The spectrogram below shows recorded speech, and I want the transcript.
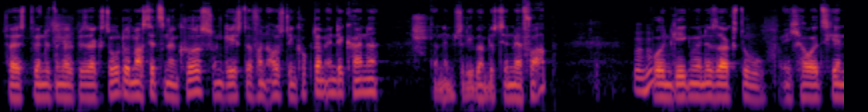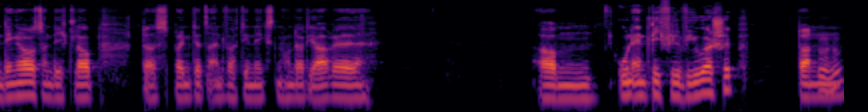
Das heißt, wenn du zum Beispiel sagst, so, du machst jetzt einen Kurs und gehst davon aus, den guckt am Ende keiner, dann nimmst du lieber ein bisschen mehr vorab. Mhm. Wohingegen, wenn du sagst, du, ich hau jetzt hier ein Ding raus und ich glaube, das bringt jetzt einfach die nächsten 100 Jahre ähm, unendlich viel Viewership, dann Mhm.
